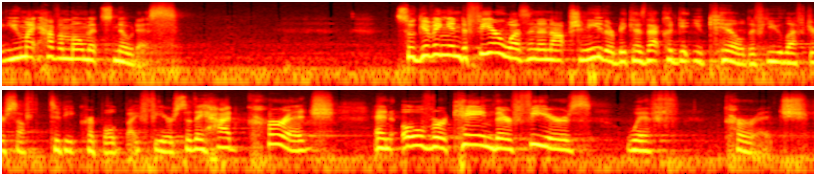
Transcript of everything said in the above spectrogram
you might have a moment's notice. So, giving into fear wasn't an option either because that could get you killed if you left yourself to be crippled by fear. So, they had courage and overcame their fears with courage.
